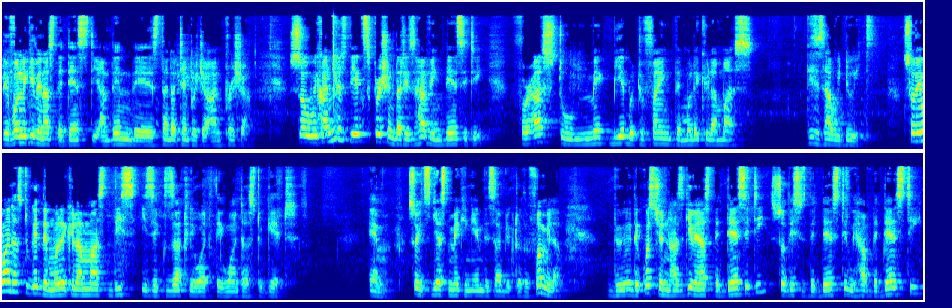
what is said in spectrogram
They've only given us the density and then the standard temperature and pressure. So we can use the expression that is having density for us to make be able to find the molecular mass. This is how we do it. So they want us to get the molecular mass. This is exactly what they want us to get. M. So it's just making M the subject of the formula. The, the question has given us the density. So this is the density. We have the density.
